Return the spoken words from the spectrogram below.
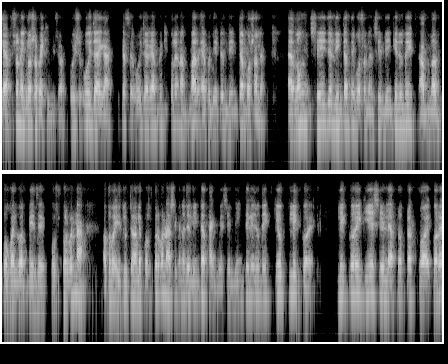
ক্যাপশন এগুলো সব একই বিষয়, ওই ওই জায়গায়, ঠিক আছে? ওই জায়গায় আপনি কি করলেন? আপনার অ্যাফিলিয়েটেড লিঙ্কটা বসালেন। এবং সেই যে লিঙ্কটা আপনি বসালেন, সেই লিঙ্কে যদি আপনার প্রোফাইল বা পেজে পোস্ট করবেন না, অথবা ইউটিউব চ্যানেলে পোস্ট করবেন না, সেখানে যে লিঙ্কটা থাকবে, সেই লিঙ্ক থেকে যদি কেউ ক্লিক করে ক্লিক করে গিয়ে সেই ল্যাপটপটা ক্রয় করে,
